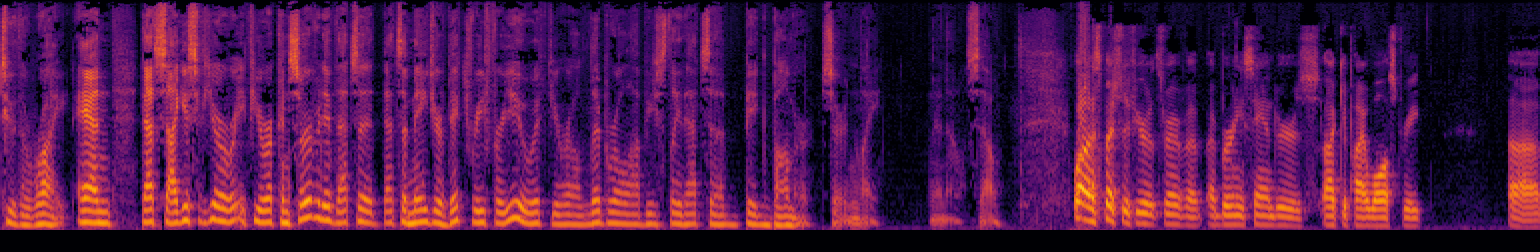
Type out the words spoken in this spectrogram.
to the right, and that's I guess if you're if you're a conservative, that's a that's a major victory for you. If you're a liberal, obviously, that's a big bummer, certainly. You know, so. Well, and especially if you're sort of a, a Bernie Sanders, Occupy Wall Street uh,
